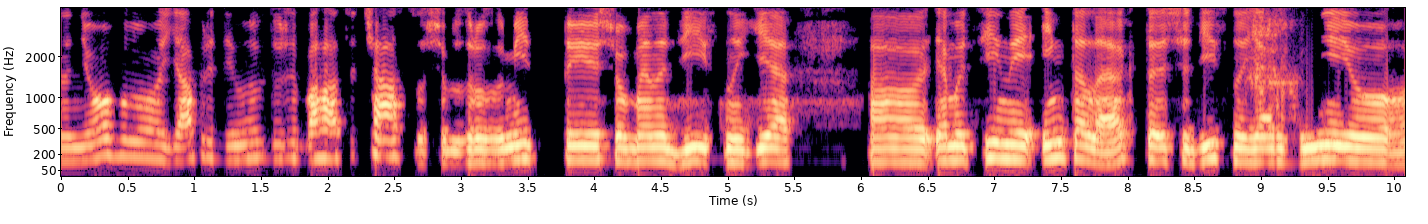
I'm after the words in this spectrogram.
на нього я приділив дуже багато часу, щоб зрозуміти, що в мене дійсно є емоційний інтелект, що дійсно я розумію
